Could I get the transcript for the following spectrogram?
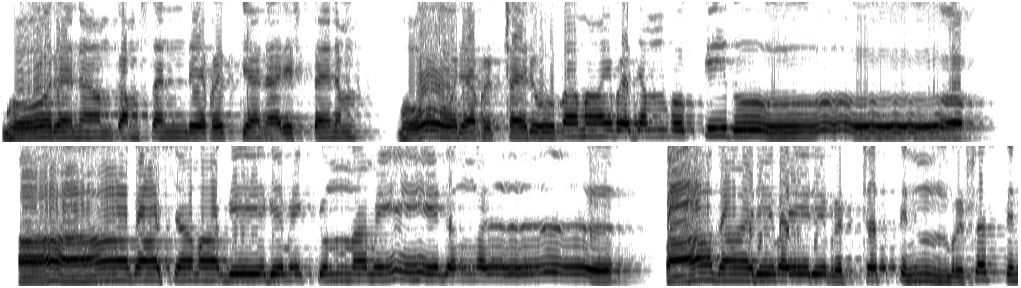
ഘോരനാം കംസന്റെ ഭൃത്യനരിഷ്ടനം ഘോരവൃക്ഷരൂപമായി വ്രജം പൊക്കിതു. ആകാശമാർഗേ ഗമിക്കുന്ന മേഘങ്ങൾ പാകാരി വൈരി വൃക്ഷത്തിൻ വൃക്ഷത്തിൻ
